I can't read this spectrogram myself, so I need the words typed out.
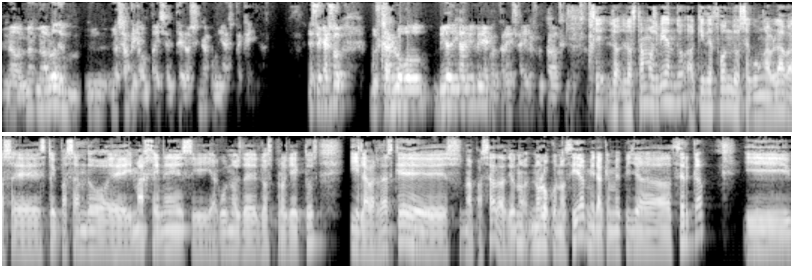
no, no, no hablo de un, no se aplica a un país entero, sino a comunidades pequeñas. En este caso, buscar luego biodinámico y encontraréis ahí resultados. Sí, lo, estamos viendo. Aquí de fondo, según hablabas, eh, estoy pasando eh, imágenes y algunos de los proyectos y la verdad es que es una pasada. Yo no, no lo conocía, mira que me pilla cerca y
